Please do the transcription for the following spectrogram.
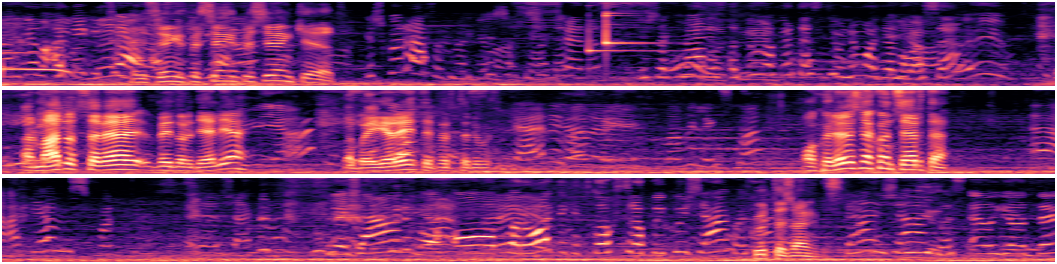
merginų. Ateikit čia. Prisijunkit, prisijunkit, prisijunkit. Iš kur esat merginos? Iš Akmenės. Ar pirmą kartą esate jaunimo dienose? Ar matot save veidrodėlėje? Jo. Labai gerai, taip ir turi būti. Gerai, labai, labai linksma. O kodėl jūs ne koncerte? Atėjom nusifotkinti ženklą. Prie ženklo. O parodykit, koks yra puikus ženklas. Kur tas ženklas? Ten ženklas, LJD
